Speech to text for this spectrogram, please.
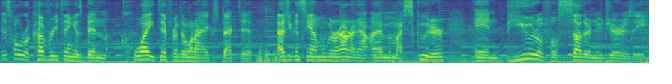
This whole recovery thing has been quite different than what I expected. As you can see, I'm moving around right now. I am in my scooter in beautiful southern New Jersey.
